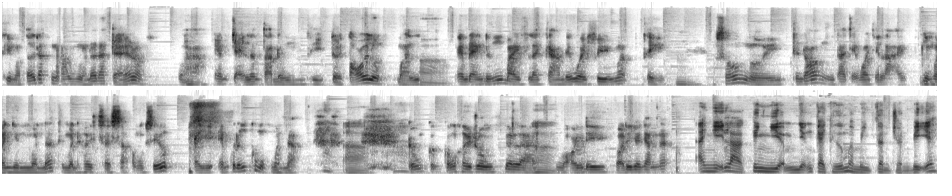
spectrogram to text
khi mà tới Đắk Nông là nó đã trễ rồi và Ừ. em chạy lên tạ đùng thì trời tối luôn mà Ờ. em đang đứng bay flycam để quay phim á thì Ừ. số người trên đó người ta chạy qua chạy lại nhưng mà nhìn mình á thì mình hơi sợ sợ một xíu tại vì em có đứng có một mình à Ờ. cũng cũng, cũng hơi run nên là Ờ. gọi đi gọi đi cho nhanh á anh nghĩ là kinh nghiệm những cái thứ mà mình cần chuẩn bị ấy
